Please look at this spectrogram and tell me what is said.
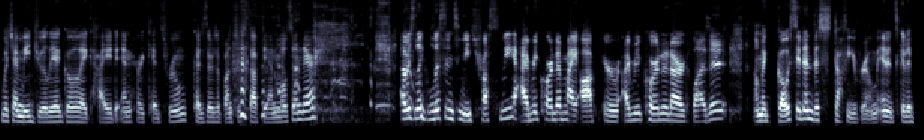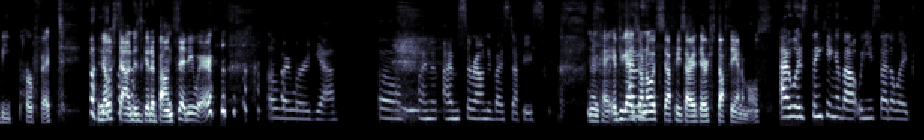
which I made Julia go like hide in her kids' room because there's a bunch of stuffed animals in there. I was like, listen to me, trust me. I recorded my off or I recorded our closet. I'm like, go sit in the stuffy room and it's gonna be perfect. No sound is gonna bounce anywhere. oh my word, yeah. Oh, I'm I'm surrounded by stuffies. Okay. If you guys was, don't know what stuffies are, they're stuffed animals. I was thinking about when you said a, like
